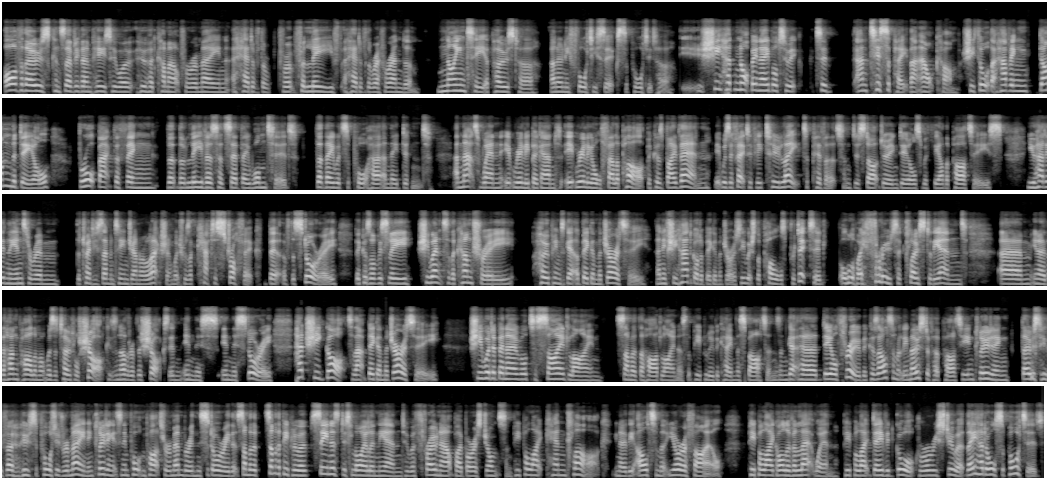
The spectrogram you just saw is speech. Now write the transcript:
of those Conservative MPs who were who had come out for Remain ahead of the for, for Leave ahead of the referendum, 90 opposed her and only 46 supported her. She had not been able to to anticipate that outcome. She thought that having done the deal, brought back the thing that the Leavers had said they wanted, that they would support her, and they didn't. And that's when it really began, it really all fell apart because by then it was effectively too late to pivot and to start doing deals with the other parties. You had in the interim the 2017 general election, which was a catastrophic bit of the story because obviously she went to the country hoping to get a bigger majority. And if she had got a bigger majority, which the polls predicted all the way through to close to the end, um, you know, the hung parliament was a total shock. Is another of the shocks in in this in this story. Had she got that bigger majority, she would have been able to sideline some of the hardliners, the people who became the Spartans, and get her deal through. Because ultimately, most of her party, including those who who supported Remain, including it's an important part to remember in the story that some of the some of the people who were seen as disloyal in the end, who were thrown out by Boris Johnson, people like Ken Clarke, you know, the ultimate Europhile, people like Oliver Letwin, people like David Gauke, Rory Stewart, they had all supported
